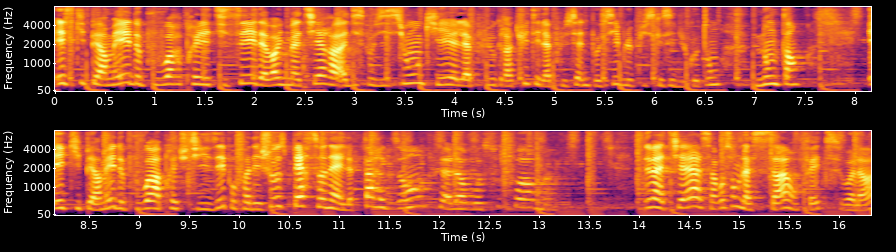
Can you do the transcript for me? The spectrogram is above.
et ce qui permet de pouvoir après les tisser et d'avoir une matière à disposition qui est la plus gratuite et la plus saine possible puisque c'est du coton non teint et qui permet de pouvoir après utiliser pour faire des choses personnelles. Par exemple, alors sous forme de matière, ça ressemble à ça en fait, voilà.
